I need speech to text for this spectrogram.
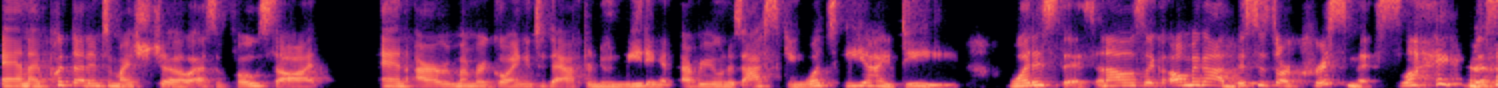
And I put that into my show as a VOSOT. And I remember going into the afternoon meeting and everyone was asking, What's EID? What is this? And I was like, Oh my God, this is our Christmas. Like this,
